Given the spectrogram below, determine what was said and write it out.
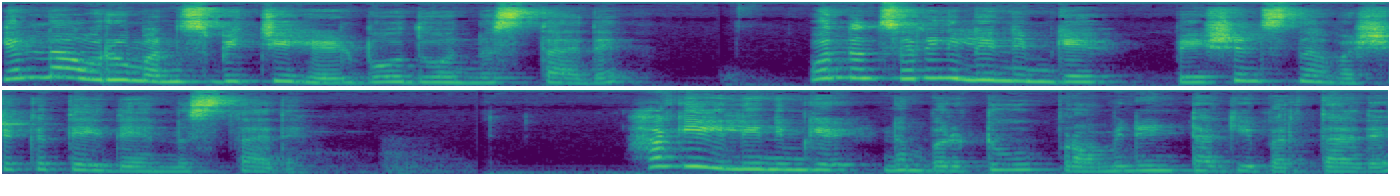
ಎಲ್ಲ ಅವರು ಮನಸ್ಸು ಬಿಚ್ಚಿ ಹೇಳ್ಬೋದು ಅನ್ನಿಸ್ತಾ ಇದೆ. ಒಂದೊಂದು ಸರಿ ಇಲ್ಲಿ ನಿಮಗೆ ಪೇಷನ್ಸ್ನ ಅವಶ್ಯಕತೆ ಇದೆ ಅನ್ನಿಸ್ತಾ ಇದೆ. ಹಾಗೆ ಇಲ್ಲಿ ನಿಮಗೆ ನಂಬರ್ ಟೂ ಪ್ರಾಮಿನೆಂಟ್ ಆಗಿ ಬರ್ತಾ ಇದೆ.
